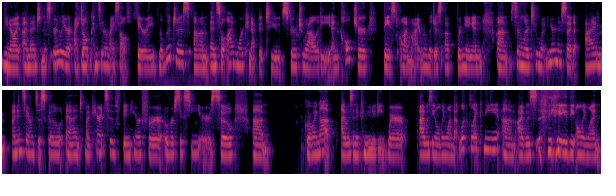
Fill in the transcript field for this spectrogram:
you know, I, I, mentioned this earlier, I don't consider myself very religious. Um, and so I'm more connected to spirituality and culture based on my religious upbringing. And um, similar to what Mirna said, I'm, I'm in San Francisco and my parents have been here for over 60 years. So um, growing up, I was in a community where I was the only one that looked like me. Um, I was the, the only one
